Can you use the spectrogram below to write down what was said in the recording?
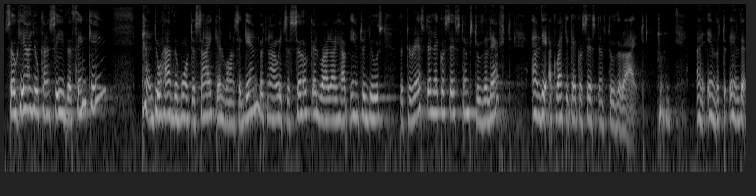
So here you can see the thinking. you have the water cycle once again, but now it's a circle where I have introduced the terrestrial ecosystems to the left and the aquatic ecosystems to the right. uh, in the, in the,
